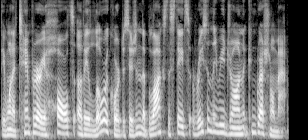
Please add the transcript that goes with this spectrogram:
They want a temporary halt of a lower court decision that blocks the state's recently redrawn congressional map.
